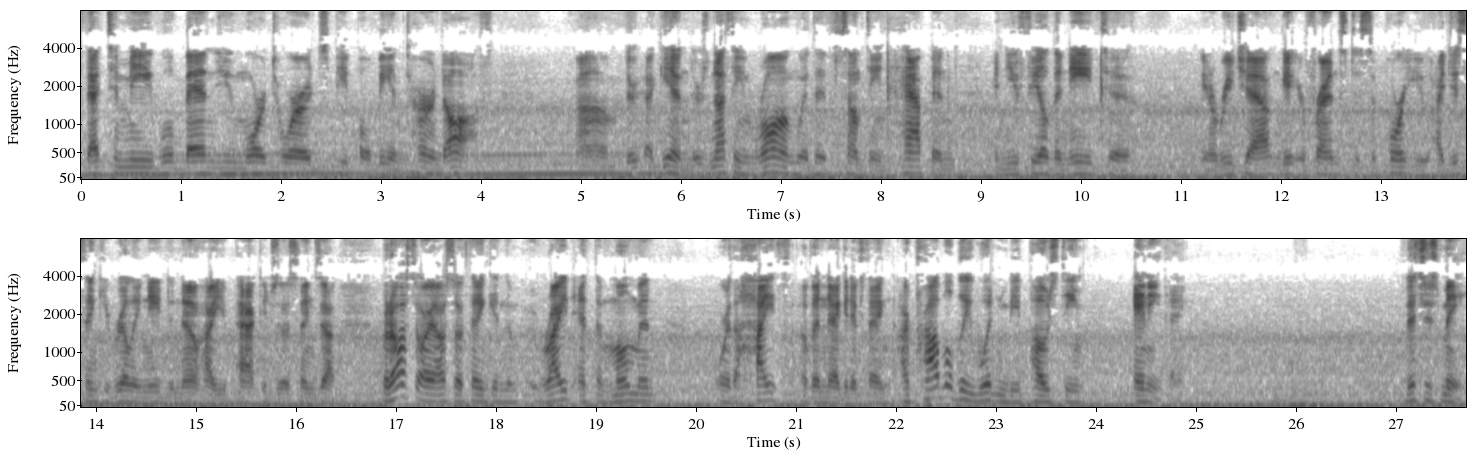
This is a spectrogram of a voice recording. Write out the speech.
That to me will bend you more towards people being turned off. Um, there, again, there's nothing wrong with if something happened and you feel the need to, you know, reach out and get your friends to support you. I just think you really need to know how you package those things up. But also, I also think in the right at the moment or the height of a negative thing, I probably wouldn't be posting anything. This is me.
